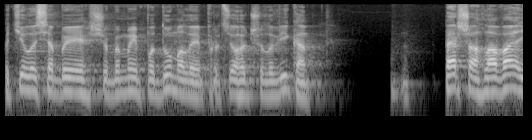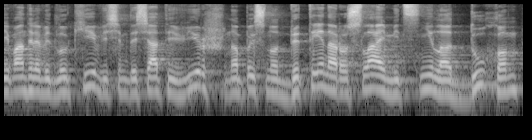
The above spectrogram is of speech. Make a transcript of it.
Хотілося би, щоб ми подумали про цього чоловіка. Перша глава Євангелія від Луки, 80-й вірш, написано: Дитина росла і міцніла духом,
